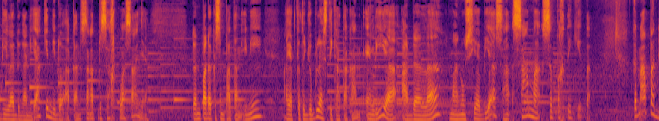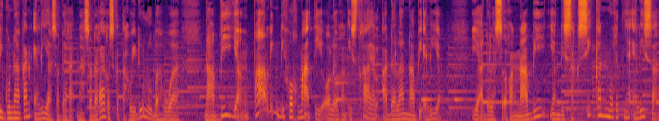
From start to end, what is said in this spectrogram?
bila dengan yakin didoakan sangat besar kuasanya. Dan pada kesempatan ini ayat ke-17 dikatakan Elia adalah manusia biasa sama seperti kita. Kenapa digunakan Elia saudara? Nah saudara harus ketahui dulu bahwa nabi yang paling dihormati oleh orang Israel adalah Nabi Elia ia adalah seorang nabi yang disaksikan muridnya Elisa,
